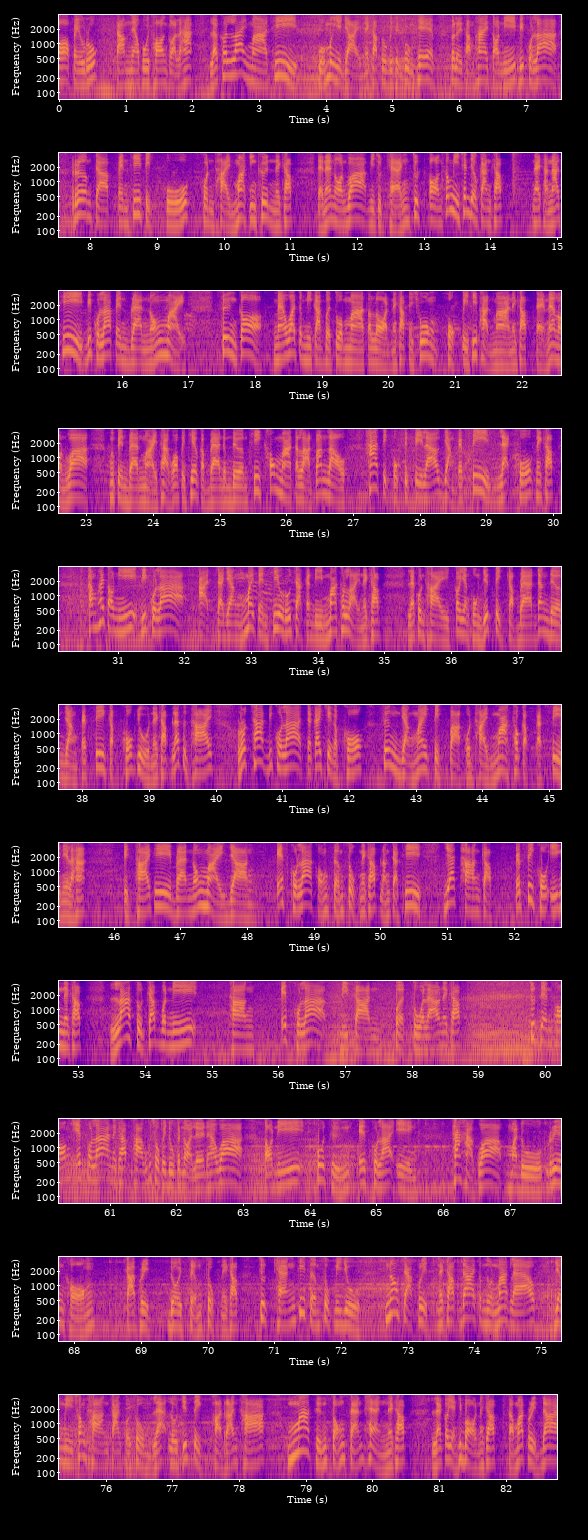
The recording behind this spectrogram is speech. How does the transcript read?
ก็ไปรุกตามแนวภูทรก่อนแล้วฮะแล้วก็ไล่มาที่หัวเมืองใหญ่ๆนะครับรวมไปถึงกรุงเทพก็เลยทำให้ตอนนี้บิโคล่าเริ่มจะเป็นที่ติดหูคนไทยมากยิ่งขึ้นนะครับแต่แน่นอนว่ามีจุดแข็งจุดอ่อนก็มีเช่นเดียวกันครับ ในฐานะที่บิคูล่าเป็นแบรนด์น้องใหม่ ซึ่งก็แม้ว่าจะมีการเปิดตัวมาตลอดนะครับในช่วง 6 ปีที่ผ่านมานะครับแต่แน่นอนว่าเมื่อเป็นแบรนด์ใหม่ถ้าหากว่าไปเทียบกับแบรนด์เดิมๆที่เข้ามาตลาดบ้านเรา 50-60 ปีแล้วอย่างเบปซี่และโค้กนะครับ ทำให้ตอนนี้บิโคล่าอาจจะยังไม่เป็นที่รู้จักกันดีมากเท่าไหร่นะครับและคนไทยก็ยังคงยึดติดกับแบรนด์ดั้งเดิมอย่างเ e ปซี่กับโค้กอยู่นะครับและสุดท้ายรสชาติบิโคล่าจะใกล้เคียงกับโค้กซึ่งยังไม่ติดปากคนไทยมากเท่ากับเ e ปซี่นี่แหละฮะปิดท้ายที่แบรนด์น้องใหม่อย่างเอสโคล่าของเสริมสุขนะครับหลังจากที่แยกทางกับเ e ปซี่โคอิงนะครับล่าสุดครับวันนี้ทางเอสโคล่ามีการเปิดตัวแล้วนะครับ จุดเด่นของเอสโคล่านะครับพาคุณผู้ชมไปดูกันหน่อยเลยนะฮะว่า ตอนนี้พูดถึงเอสโคล่าเอง ถ้าหากว่ามาดูเรื่องของการผลิตโดยเสริมสุขนะครับ จุดแข็งที่เสริมสุขมีอยู่ นอกจากผลิตนะครับได้จำนวนมากแล้ว ยังมีช่องทางการขนส่ง และโลจิสติกผ่านร้านค้ามากถึง 2 0 0 0 0 0 แห่งนะครับ และก็อย่างที่บอกนะครับสามารถผลิตได้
